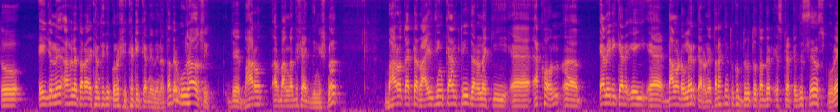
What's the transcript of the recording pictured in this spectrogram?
তো এই জন্যে আসলে তারা এখান থেকে কোনো শিক্ষা টিক্ষা নেবে না। তাদের বোঝা উচিত যে ভারত আর বাংলাদেশ এক জিনিস না। ভারত একটা রাইজিং কান্ট্রি যারা নাকি এখন আমেরিকার এই ডামাডোলের কারণে তারা কিন্তু খুব দ্রুত তাদের স্ট্র্যাটেজি চেঞ্জ করে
